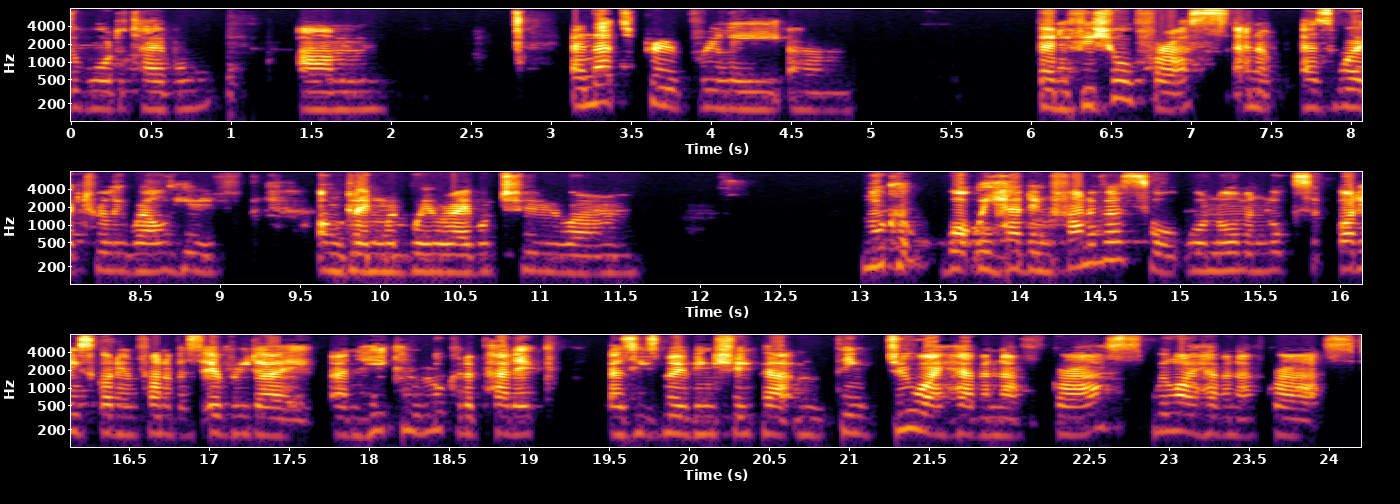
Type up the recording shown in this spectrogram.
the water table. Um, and that's proved really um, beneficial for us and it has worked really well here on Glenwood. We were able to um, look at what we had in front of us, or, or Norman looks at what he's got in front of us every day, and he can look at a paddock as he's moving sheep out and think, do I have enough grass? Will I have enough grass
